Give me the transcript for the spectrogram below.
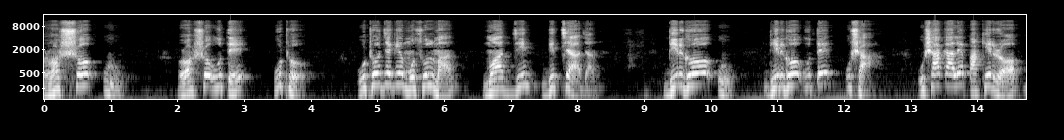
রস্য উ। রস্য উতে উঠো। উঠো জেগে মুসলমান, মোয়াজ্জিন দিচ্ছে আজান। দীর্ঘ উ। দীর্ঘ উতে উষা। উষাকালে পাখির রব,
